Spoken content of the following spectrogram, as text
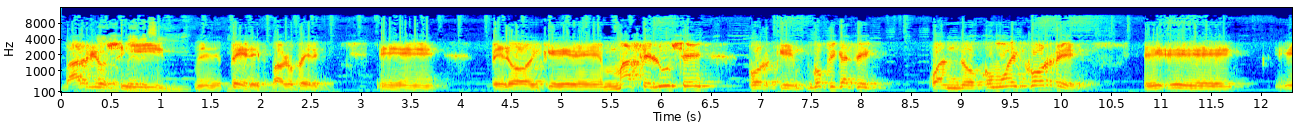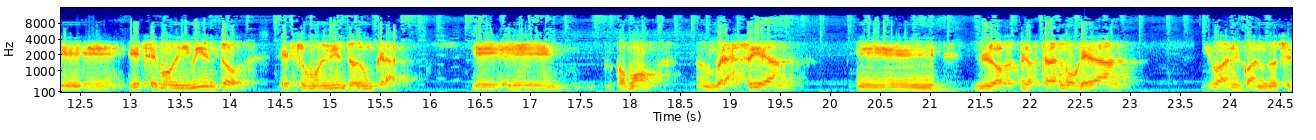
Barrios Pablo Pérez y, eh, Pérez, Pablo Pérez. Eh, pero el que más se luce, porque vos fíjate, cuando como él corre, eh, eh, ese movimiento es un movimiento de un crack. Eh, como bracea, eh, los, los trancos que da, y bueno, cuando se,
